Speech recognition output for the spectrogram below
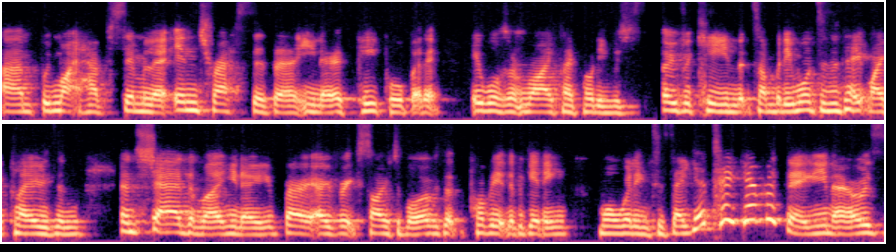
Um, we might have similar interests as a, you know, as people, but it, it wasn't right. I probably was over keen that somebody wanted to take my clothes and, and share them. I, you know, very overexcitable. I was at, probably at the beginning more willing to say, yeah, take everything. You know, I was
